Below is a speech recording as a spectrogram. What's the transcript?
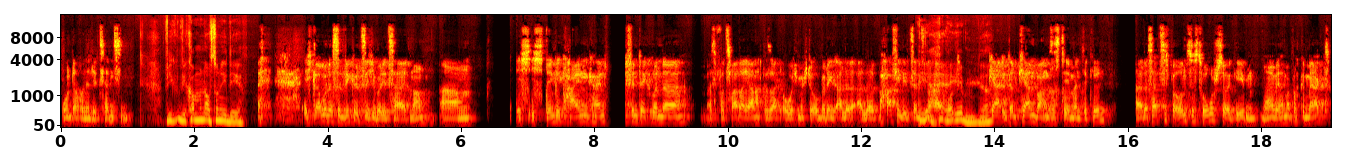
und auch in den Lizenzen. Wie, wie kommt man auf so eine Idee? Ich glaube, das entwickelt sich über die Zeit. Ne? Ähm, ich, ich denke, kein, kein Fintech-Gründer, also vor zwei, drei Jahren hat gesagt, oh, ich möchte unbedingt alle, alle BaFin-Lizenzen ja, haben und, eben, ja. Kern, und Kernbankensysteme entwickeln. Äh, das hat sich bei uns historisch so ergeben. Ne? Wir haben einfach gemerkt,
